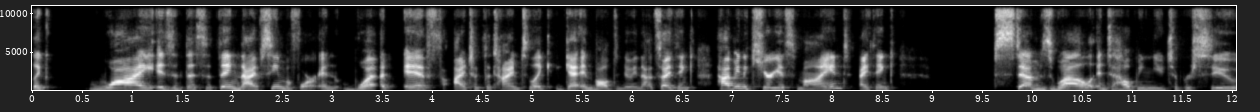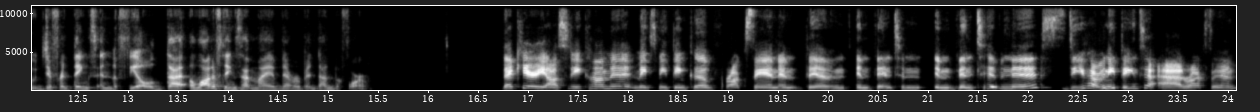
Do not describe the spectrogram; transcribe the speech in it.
like, why isn't this a thing that I've seen before? And what if I took the time to like get involved in doing that? So I think having a curious mind, I think stems well into helping you to pursue different things in the field that a lot of things that might have never been done before. That curiosity comment makes me think of Roxanne and the inventiveness. Do you have anything to add, Roxanne?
